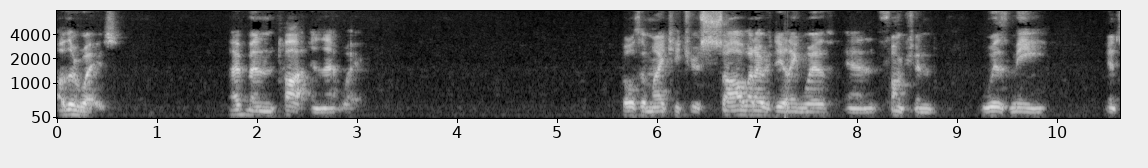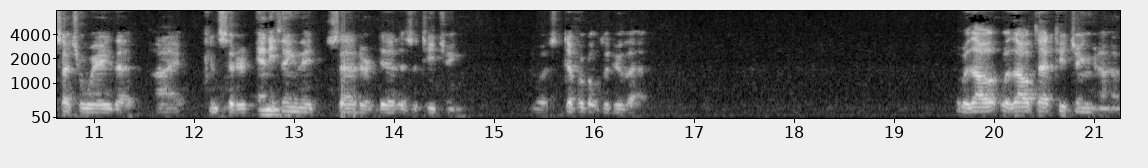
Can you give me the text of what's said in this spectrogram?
other ways. I've been taught in that way. Both of my teachers saw what I was dealing with and functioned with me in such a way that I considered anything they said or did as a teaching. It was difficult to do that. Without without that teaching, uh, I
